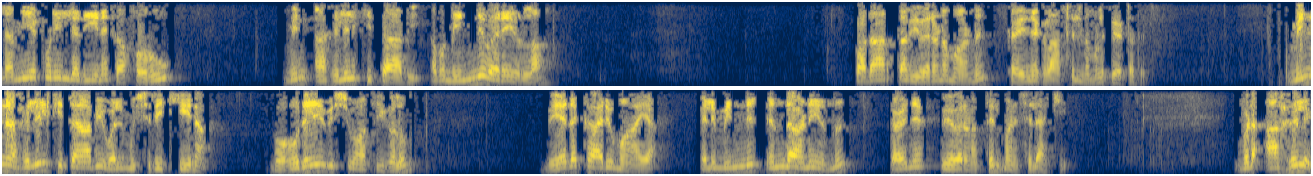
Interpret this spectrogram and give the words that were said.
ലമിയക്കുനില്ലദീന കഫറു മിൻ അഹ്ലിൽ കിതാബി. അപ്പൊ മിന്ന് വരെയുള്ള പദാർത്ഥ വിവരണമാണ് കഴിഞ്ഞ ക്ലാസ്സിൽ നമ്മൾ കേട്ടത്. മിൻ അഹ്ലിൽ കിതാബി വൽ മുഷ്രിഖീന. ബഹുദൈവ വിശ്വാസികളും വേദക്കാരുമായ അതിൽ മിന്ന് എന്താണ് എന്ന് കഴിഞ്ഞ വിവരണത്തിൽ മനസ്സിലാക്കി. ഇവിടെ അഹ്ല്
